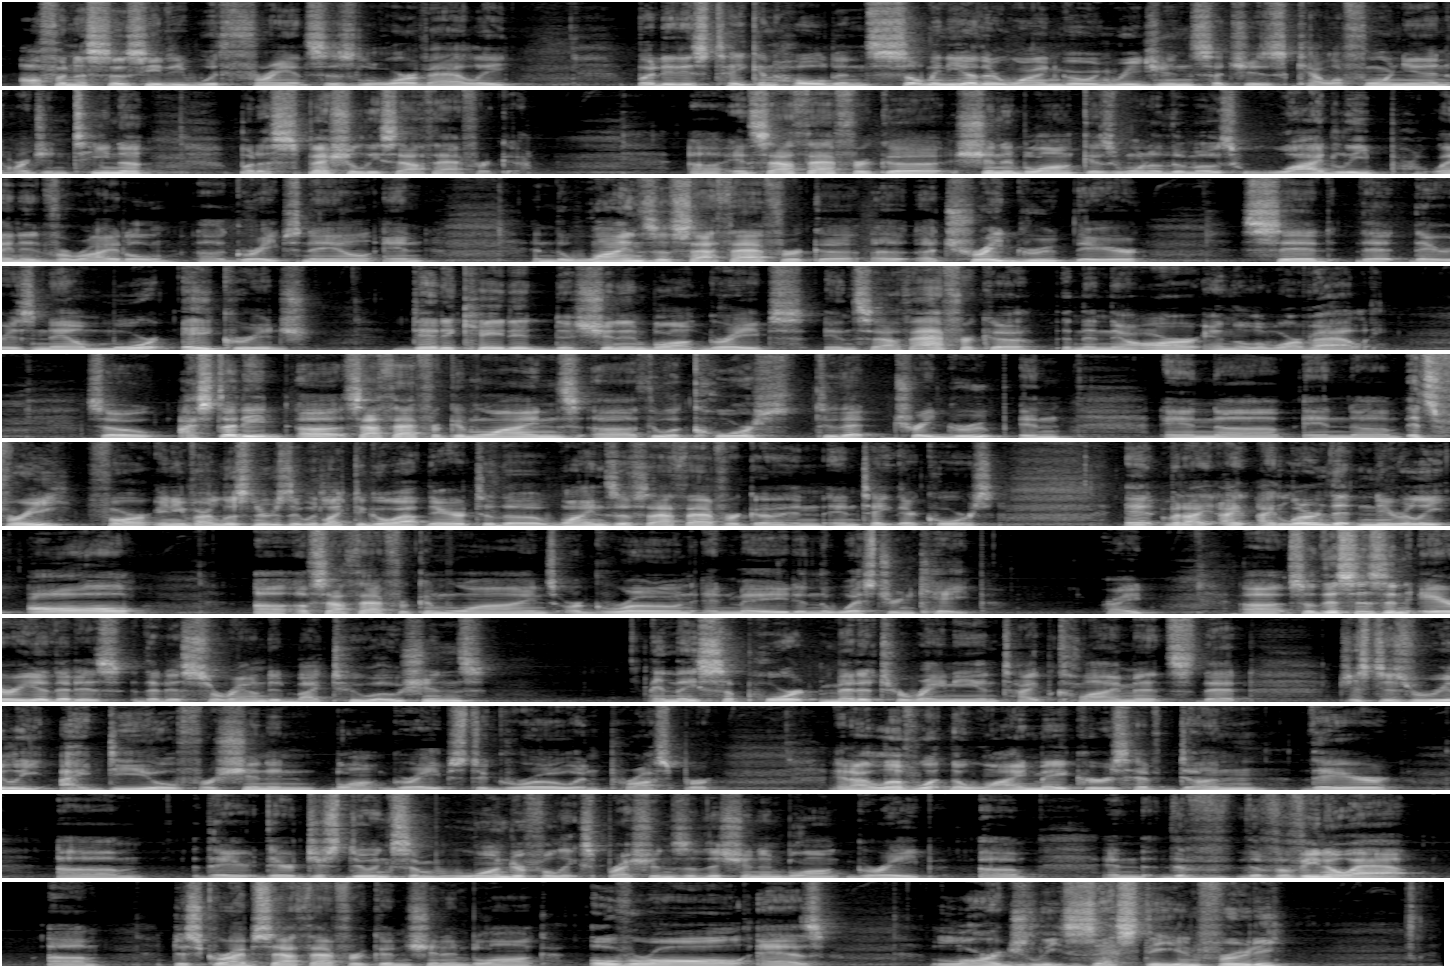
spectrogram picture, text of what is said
often associated with France's Loire Valley but it has taken hold in so many other wine growing regions, such as California and Argentina, but especially South Africa. Uh, in South Africa, Chenin Blanc is one of the most widely planted varietal uh, grapes now, and and the wines of South Africa, a, a, trade group there, said that there is now more acreage dedicated to Chenin Blanc grapes in South Africa than there are in the Loire Valley. So I studied uh, South African wines uh, through a course through that trade group, and and uh, and uh, it's free for any of our listeners that would like to go out there to the wines of South Africa and, and take their course. And, but I, I learned that nearly all uh, of South African wines are grown and made in the Western Cape, right? Uh, so this is an area that is that is surrounded by two oceans, and they support Mediterranean type climates that just is really ideal for Chenin Blanc grapes to grow and prosper. And I love what the winemakers have done there. Um, they're, they're just doing some wonderful expressions of the Chenin Blanc grape. Uh, and the, the Vivino app um, describes South African Chenin Blanc overall as largely zesty and fruity.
